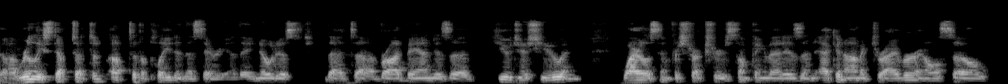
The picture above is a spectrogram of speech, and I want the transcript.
uh, really stepped up to, up to, the plate in this area. They noticed that uh, broadband is a huge issue and wireless infrastructure is something that is an economic driver and also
